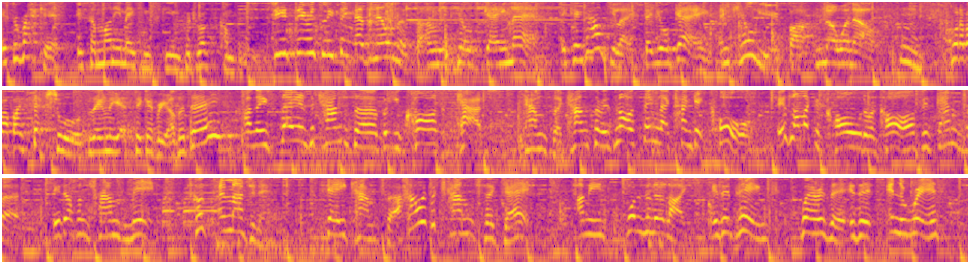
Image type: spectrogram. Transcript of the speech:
It's a racket. It's a money making scheme for drugs companies. Do you seriously think there's an illness that only kills gay men? It can calculate that you're gay and kill you, but no one else. Hmm. What about bisexuals? Do they only get sick every other day? And they say it's a cancer, but you can't catch cancer. Cancer is not a thing that can get caught. It's not like a cold or a cough, it's cancer. It doesn't transmit. Because imagine it gay cancer. How is a cancer gay? I mean, what does it look like? Is it pink? Where is it? Is it in the wrist?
